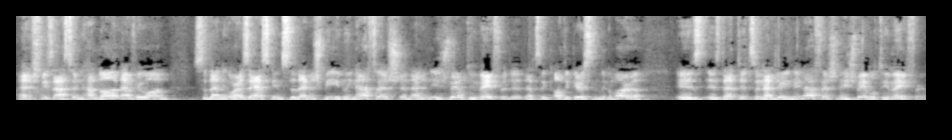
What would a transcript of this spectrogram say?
and she's asking Hano on everyone, so then the Gemara is asking, so then it should be Inui Nefesh, and then he should be able to be Mefer. That's the other in the Gemara, is, is that it's a Neder Inui Nefesh, and he should be able to be Mefer.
